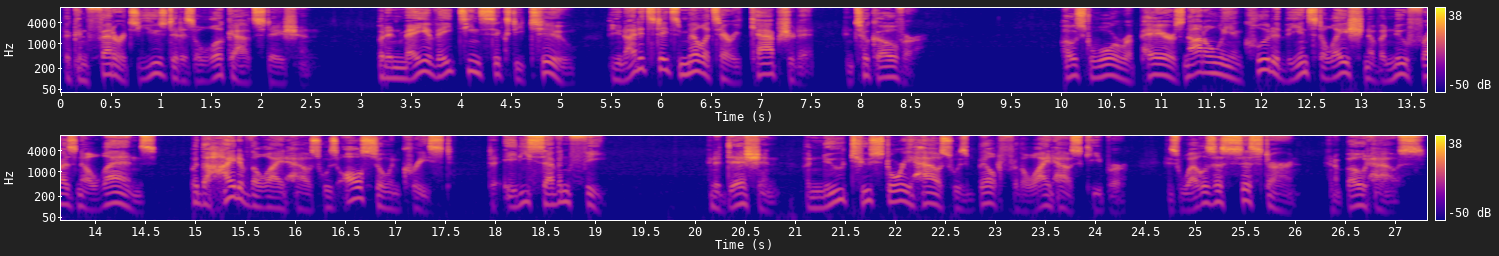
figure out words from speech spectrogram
the Confederates used it as a lookout station. But in May of 1862, the United States military captured it and took over. Post war repairs not only included the installation of a new Fresnel lens, but the height of the lighthouse was also increased to 87 feet. In addition, a new two story house was built for the lighthouse keeper, as well as a cistern and a boathouse.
